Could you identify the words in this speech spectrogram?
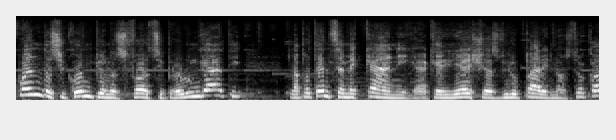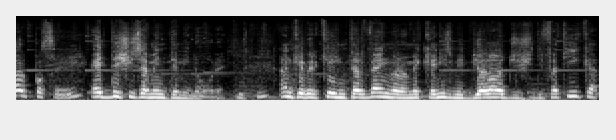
Quando si compiono sforzi prolungati, la potenza meccanica che riesce a sviluppare il nostro corpo Sì. è decisamente minore, anche perché intervengono meccanismi biologici di fatica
